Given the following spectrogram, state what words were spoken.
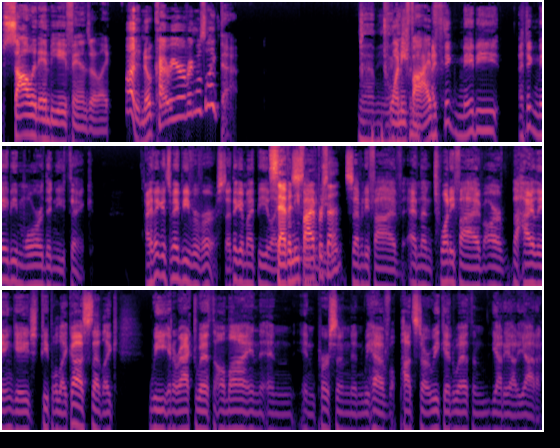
solid NBA fans are like, oh, I didn't know Kyrie Irving was like that. Yeah, I mean, I I think maybe I think maybe more than you think. I think it's maybe reversed. I think it might be like 75%? 70, 75 and then 25 are the highly engaged people like us that like we interact with online and in person and we have a Podstar weekend with and yada yada yada.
